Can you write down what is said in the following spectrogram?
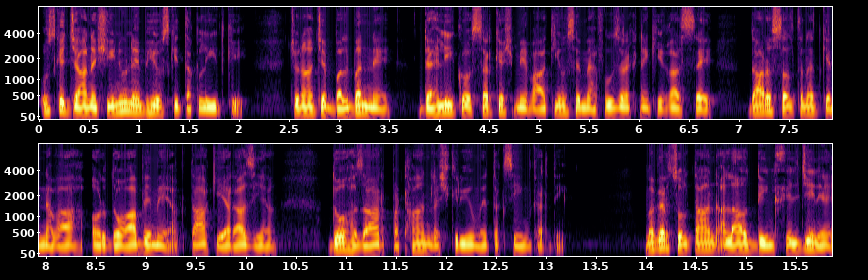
اس کے جانشینوں نے بھی اس کی تقلید کی۔ چنانچہ بلبن نے دہلی کو سرکش میواتیوں سے محفوظ رکھنے کی غرض سے دارالسلطنت کے نواح اور دوآبے میں اقتا کی اراضیاں دو ہزار پٹھان لشکریوں میں تقسیم کر دیں۔ مگر سلطان علاء الدین خلجی نے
